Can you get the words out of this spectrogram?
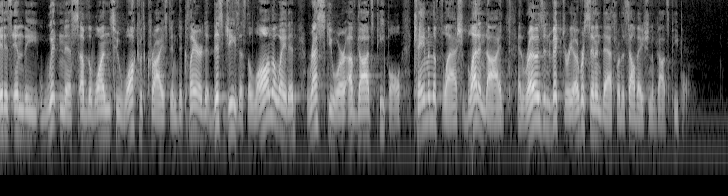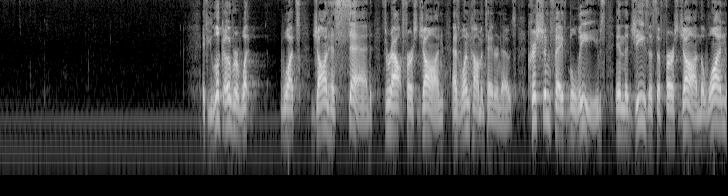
It is in the witness of the ones who walked with Christ and declared that this Jesus, the long awaited rescuer of God's people, came in the flesh, bled and died, and rose in victory over sin and death for the salvation of God's people. If you look over what what John has said throughout First John, as one commentator notes, Christian faith believes in the Jesus of First John, the one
